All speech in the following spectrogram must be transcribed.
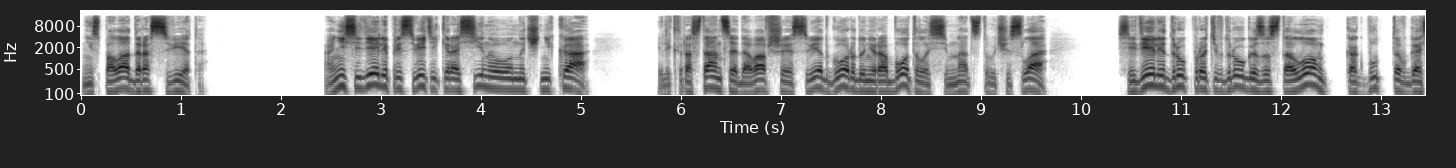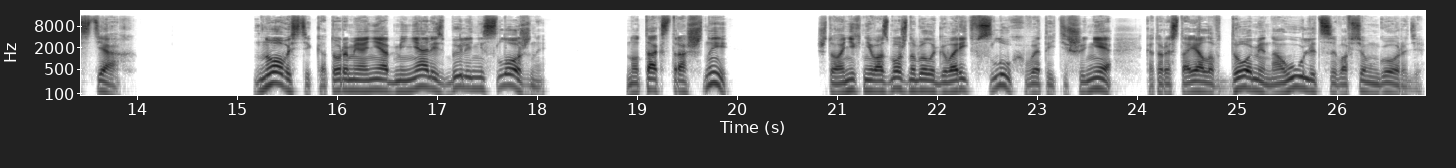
не спала до рассвета. Они сидели при свете керосинового ночника. Электростанция, дававшая свет городу, не работала с 17 числа — сидели друг против друга за столом, как будто в гостях. Новости, которыми они обменялись, были несложны, но так страшны, что о них невозможно было говорить вслух в этой тишине, которая стояла в доме, на улице, во всем городе.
